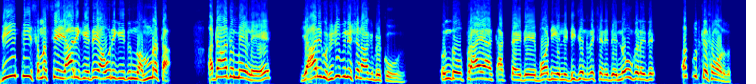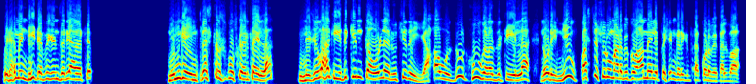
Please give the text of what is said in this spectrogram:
ಬಿ ಪಿ ಸಮಸ್ಯೆ ಯಾರಿಗೆ ಇದೆ? ಅವರಿಗೆ ಇದನ್ನು ಅಮೃತ. ಅದಾದ ಮೇಲೆ ಯಾರಿಗೂ ರಿಜುಬಿನೇಷನ್ ಆಗಬೇಕು. ಒಂದು ಪ್ರಾಯ ಆಗ್ತಾ ಇದೆ ಬಾಡಿಯಲ್ಲಿ ಡಿಜನರೇಷನ್ ಇದೆ, ನೋವುಗಳಿದೆ. ಅದ್ಭುತ ಕೆಲಸ ಮಾಡೋದು. ವಿಟಮಿನ್ ಡಿ ಡೆಫಿಷಿಯನ್ ಸರಿ ಆಗತ್ತೆ. ನಿಮಗೆ ಇಂಟ್ರೆಸ್ಟ್ಗೋಸ್ಕರ ಇರ್ತಾ ಇಲ್ಲ. ನಿಜವಾಗಿ ಇದಕ್ಕಿಂತ ಒಳ್ಳೆ ರುಚಿದ ಯಾವುದು? ಹೂಗಳದ್ದು ಟೀ ಇಲ್ಲ. ನೋಡಿ, ನೀವು ಫಸ್ಟ್ ಶುರು ಮಾಡಬೇಕು, ಆಮೇಲೆ ಪೇಷಂಟ್ ಗಳಿಗೆ ಕೊಡಬೇಕಲ್ವಾ?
